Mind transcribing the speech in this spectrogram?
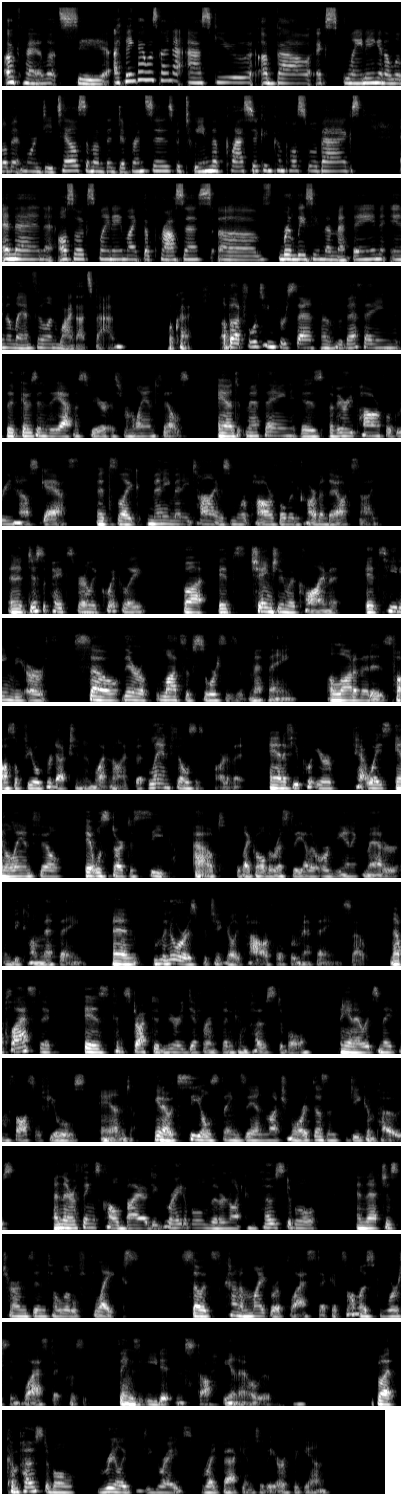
okay, let's see. I think I was going to ask you about explaining in a little bit more detail some of the differences between the plastic and compostable bags and then also explaining like the process of releasing the methane in a landfill and why that's bad. Okay. About 14% of the methane that goes into the atmosphere is from landfills. And methane is a very powerful greenhouse gas. It's like many, many times more powerful than carbon dioxide. And it dissipates fairly quickly, but it's changing the climate, it's heating the earth. So there are lots of sources of methane. A lot of it is fossil fuel production and whatnot, but landfills is part of it. And if you put your pet waste in a landfill, it will start to seep out like all the rest of the other organic matter and become methane. And manure is particularly powerful for methane. So now plastic is constructed very different than compostable. You know, it's made from fossil fuels and, you know, it seals things in much more. It doesn't decompose. And there are things called biodegradable that are not compostable, and that just turns into little flakes. So it's kind of microplastic. It's almost worse than plastic because things eat it and stuff, you know. But compostable really degrades right back into the earth again.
